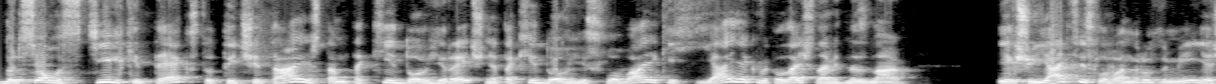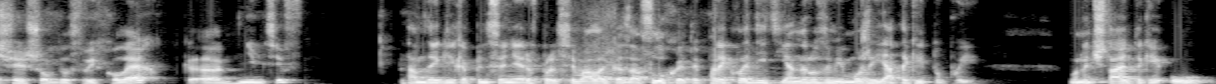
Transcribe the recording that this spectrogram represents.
До цього стільки тексту ти читаєш, там такі довгі речення, такі довгі слова, яких я, як викладач, навіть не знаю. І якщо я ці слова не розумію, я ще йшов до своїх колег, е, німців, там декілька пенсіонерів працювало, казав: слухайте, перекладіть, я не розумію, може я такий тупий. Вони читають такий, у,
